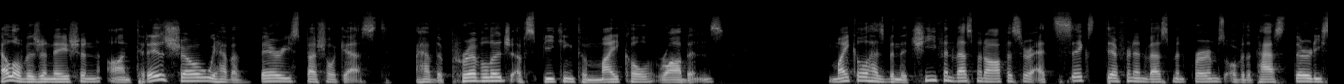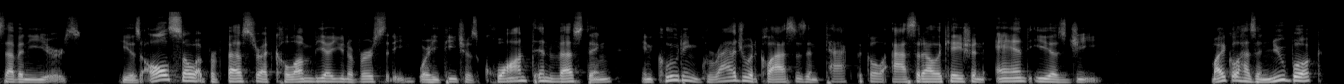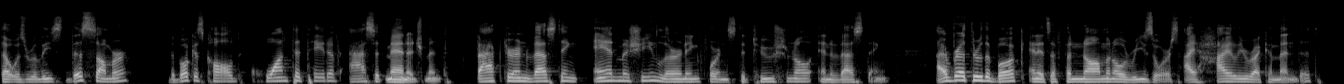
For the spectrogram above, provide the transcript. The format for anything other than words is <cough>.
Hello, Vision Nation. On today's show, we have a very special guest. I have the privilege of speaking to Michael Robbins. Michael has been the chief investment officer at six different investment firms over the past 37 years. He is also a professor at Columbia University, where he teaches quant investing, including graduate classes in tactical asset allocation and ESG. Michael has a new book that was released this summer the book is called Quantitative Asset Management Factor Investing and Machine Learning for Institutional Investing. I've read through the book and it's a phenomenal resource. I highly recommend it.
